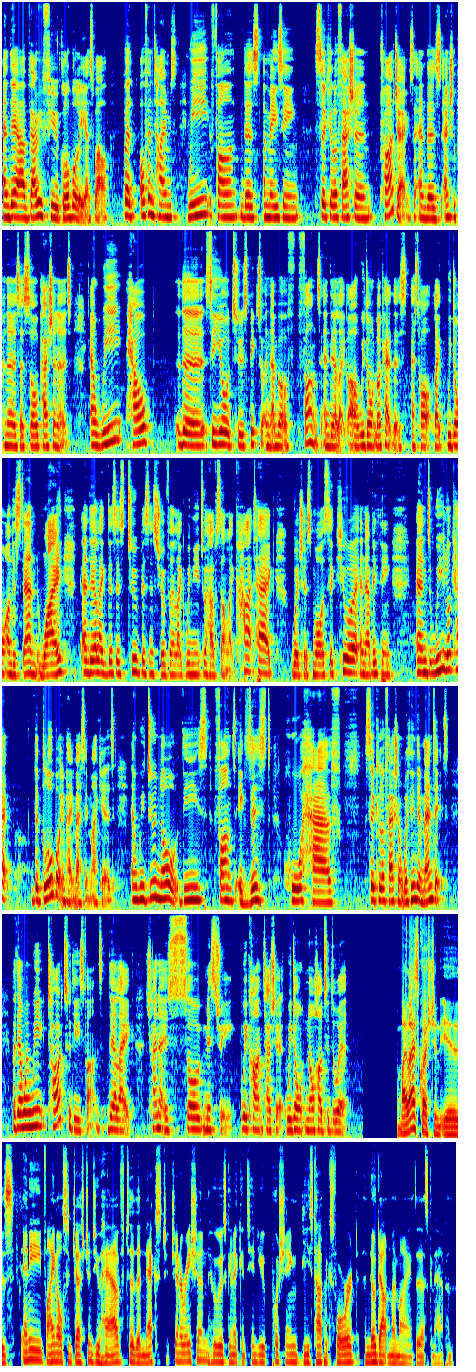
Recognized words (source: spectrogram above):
And there are very few globally as well. But oftentimes we found this amazing circular fashion projects and these entrepreneurs are so passionate. And we help the CEO to speak to a number of funds and they're like, oh, we don't look at this at all. Like, we don't understand why. And they're like, this is too business driven. Like, we need to have some like hard tech, which is more secure and everything. And we look at the global impact investing market and we do know these funds exist who have circular fashion within their mandate. But then when we talk to these funds, they're like, China is so mystery. We can't touch it. We don't know how to do it. My last question is any final suggestions you have to the next generation who is going to continue pushing these topics forward? No doubt in my mind that that's going to happen.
